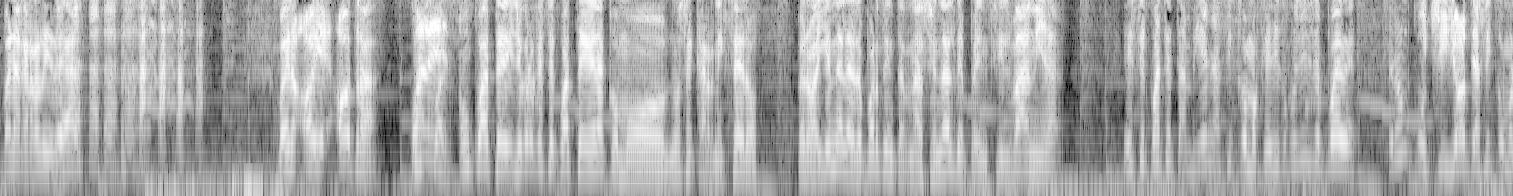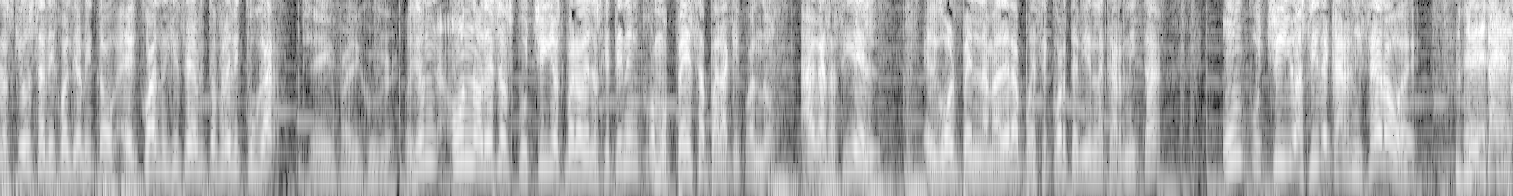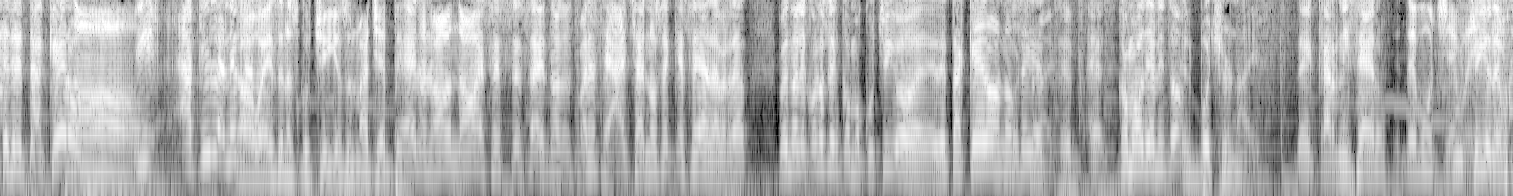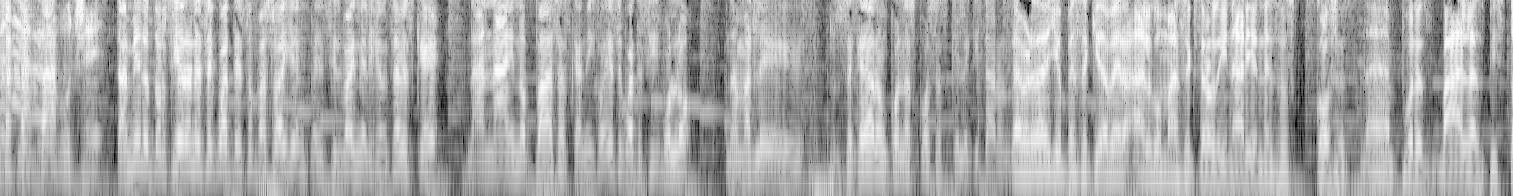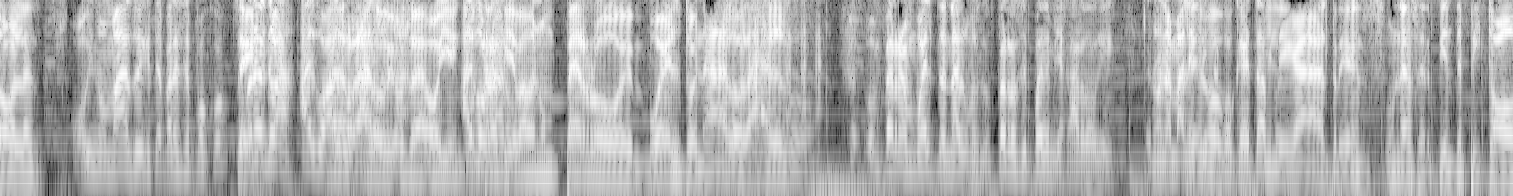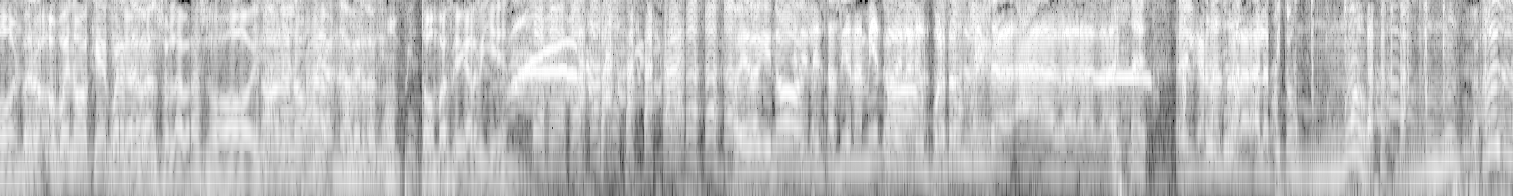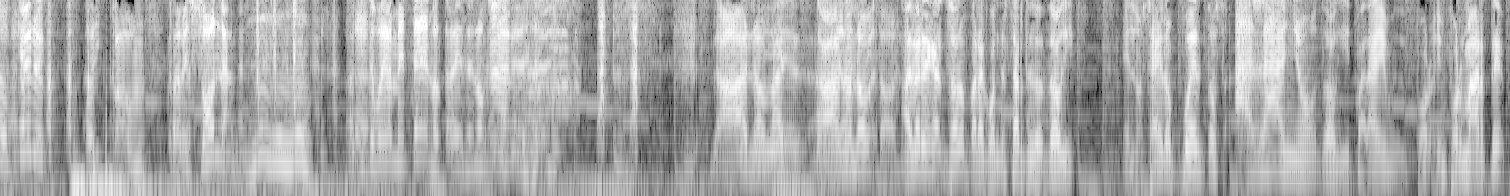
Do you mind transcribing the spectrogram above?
van a agarrar idea. bueno, oye, otra. ¿Cuál Un es? Un cuate, yo creo que este cuate era como, no sé, carnicero. Pero ahí en el aeropuerto internacional de Pensilvania, este cuate también, así como que dijo, pues sí se puede. Era un cuchillote, así como los que usa, dijo el diablito. eh, ¿Cuál dijiste, diablito? ¿Freddy Cougar? Sí, Freddy Cougar. Pues un- uno de esos cuchillos, pero de los que tienen como pesa para que cuando hagas así el, el golpe en la madera, pues se corte bien la carnita. Un cuchillo así de carnicero, güey. De, ta- de taquero. No. Y aquí la neta. No, güey, ese no es cuchillo, es un machete. Bueno, no, no, es, es- es- no, parece hacha, no sé qué sea, la verdad. Bueno, le conocen como cuchillo de, de taquero, no sé. Eh, eh, ¿Cómo, Diablito? El Butcher Knife. De carnicero. De buche, güey. Cuchillo sí, de- se entiende, de buche. También lo torcieron ese guate, esto pasó allá en Pensilvania. Le dijeron, ¿sabes qué? Nah, y no pasas, canijo. Y ese guate sí voló. Nada más le. Pues se quedaron con las cosas que le quitaron. La verdad, yo pensé que iba a haber algo más extraordinario en esas cosas. Eh, puras balas, pistolas. Hoy nomás, güey, ¿que te parece poco? Sí. Pero ahí te va, algo, Nada algo. raro, algo- o sea, algo encontraron raro. que llevaban un perro envuelto en algo, algo. Un perro envuelto en algo. Pues los perros sí pueden viajar, Doggy. En una maletita Pero coqueta. pues. ilegal, traían una serpiente pitón. Pero, oh, bueno, que Y el acuérdate, garbanzo Doggy. la abrazó. y- No, no, no, mira, a ver, Doggy. Un pitón, vas a llegar bien. Oye, Doggy, no. En el estacionamiento No, del aeropuerto no, antes de irse a, a- a- a- a- el garbanzo a la, a la pitón. Ay, lo quiere. Ay, cabezona. Aquí te voy a meter, no te vayas a enojar. No, no manches. No, no, no. A ver, deja, solo para contestarte, Do- Doggy. En los aeropuertos al año, Doggy, para infor- informarte,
